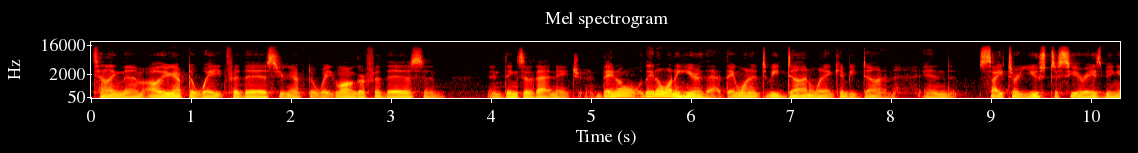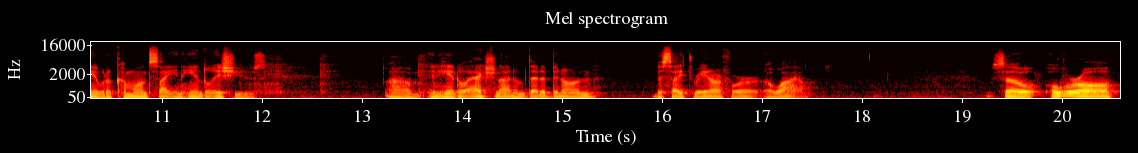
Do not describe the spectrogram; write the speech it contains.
telling them, "Oh, you're going to have to wait for this. You're going to have to wait longer for this and and things of that nature." They don't they don't want to hear that. They want it to be done when it can be done. And sites are used to CRAs being able to come on site and handle issues um, and handle action items that have been on the site's radar for a while. So overall,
